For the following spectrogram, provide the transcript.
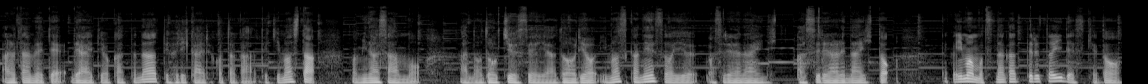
改めて出会えてよかったなって振り返ることができました、まあ、皆さんもあの同級生や同僚いますかね？そういう忘れられない忘れられない人。だから今もつながってるといいですけど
